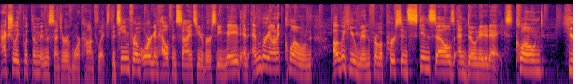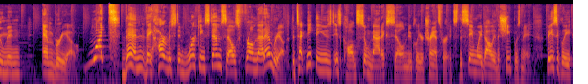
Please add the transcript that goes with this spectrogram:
actually put them in the center of more conflict. The team from Oregon Health and Science University made an embryonic clone of a human from a person's skin cells and donated eggs. Cloned human embryo. Then they harvested working stem cells from that embryo. The technique they used is called somatic cell nuclear transfer. It's the same way Dolly the sheep was made. Basically,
